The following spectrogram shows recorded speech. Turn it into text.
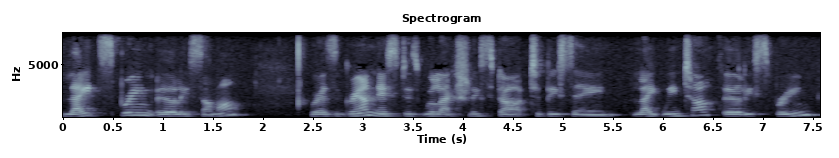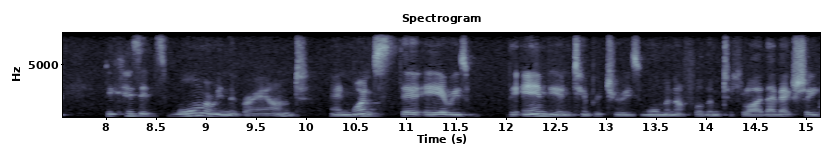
late spring, early summer. Whereas the ground nesters will actually start to be seen late winter, early spring, because it's warmer in the ground. And once the air is, the ambient temperature is warm enough for them to fly, they've actually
